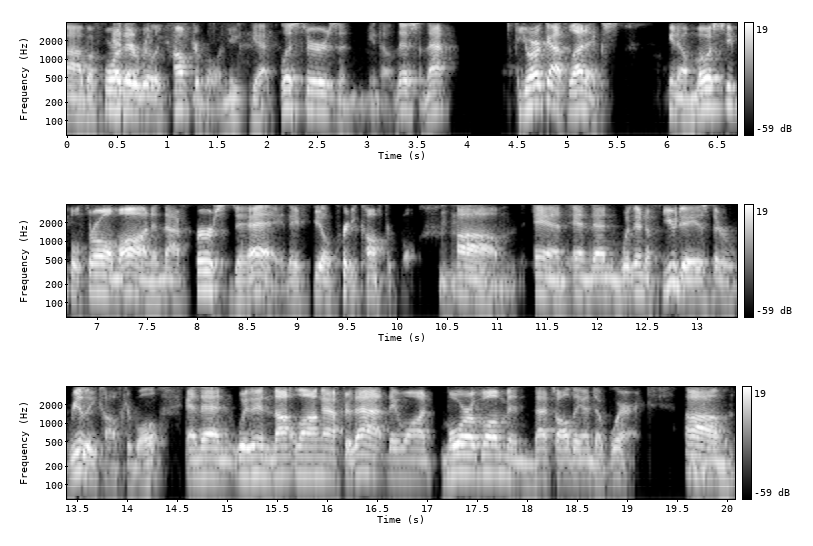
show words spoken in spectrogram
uh, before they're really comfortable and you get blisters and you know this and that york athletics you know most people throw them on and that first day they feel pretty comfortable mm-hmm. um, and and then within a few days they're really comfortable and then within not long after that they want more of them and that's all they end up wearing mm-hmm. um,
